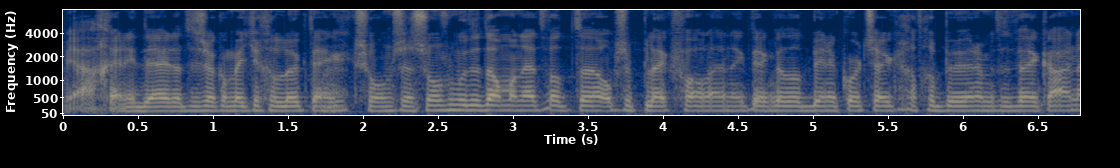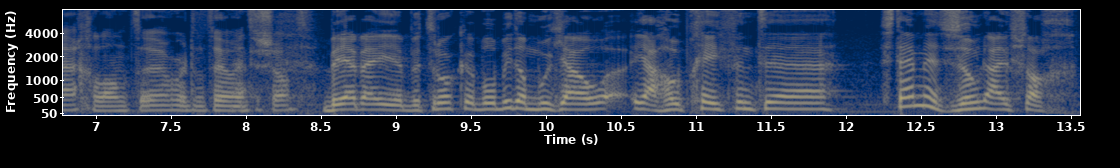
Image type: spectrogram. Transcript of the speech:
ja, geen idee. Dat is ook een beetje geluk, denk ik, soms. En soms moet het allemaal net wat eh, op zijn plek vallen. En ik denk dat dat binnenkort zeker gaat gebeuren. Met het WK in eigen land wordt dat heel interessant. Ben jij bij je betrokken, Bobby? Dan moet jou ja, hoopgevend eh, stemmen, zo'n uitslag.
